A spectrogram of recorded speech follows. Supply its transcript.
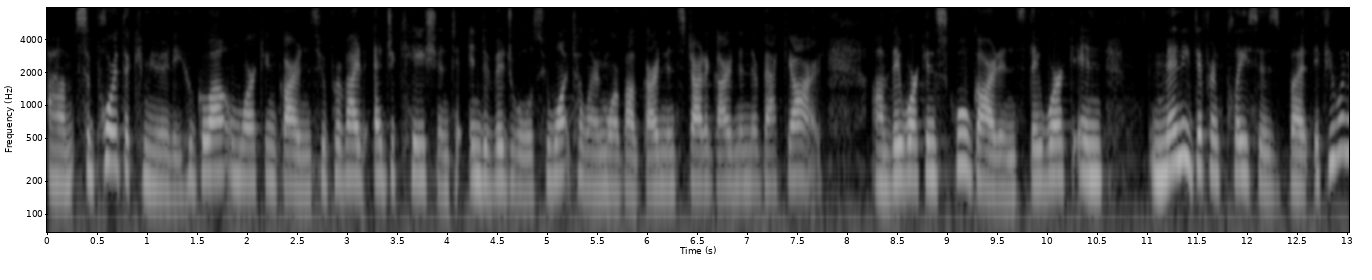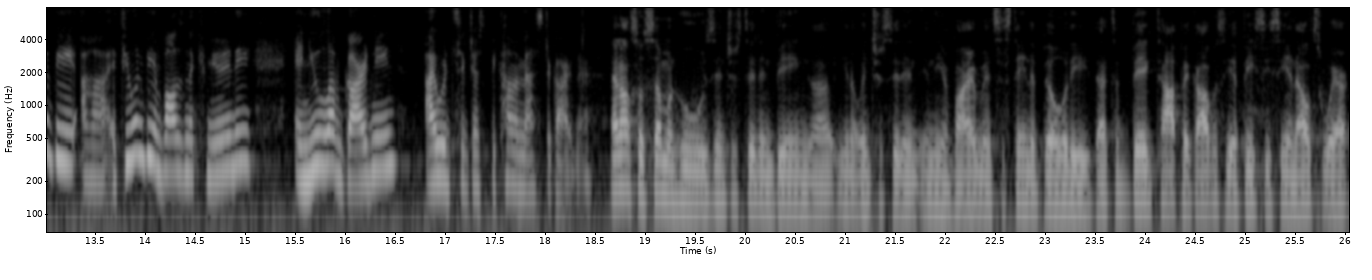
um, support the community, who go out and work in gardens, who provide education to individuals who want to learn more about gardening and start a garden in their backyard. Um, they work in school gardens, they work in many different places, but if you want to be, uh, if you want to be involved in the community and you love gardening, I would suggest become a master gardener. And also someone who is interested in being, uh, you know, interested in, in the environment, sustainability. That's a big topic, obviously at BCC and elsewhere.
